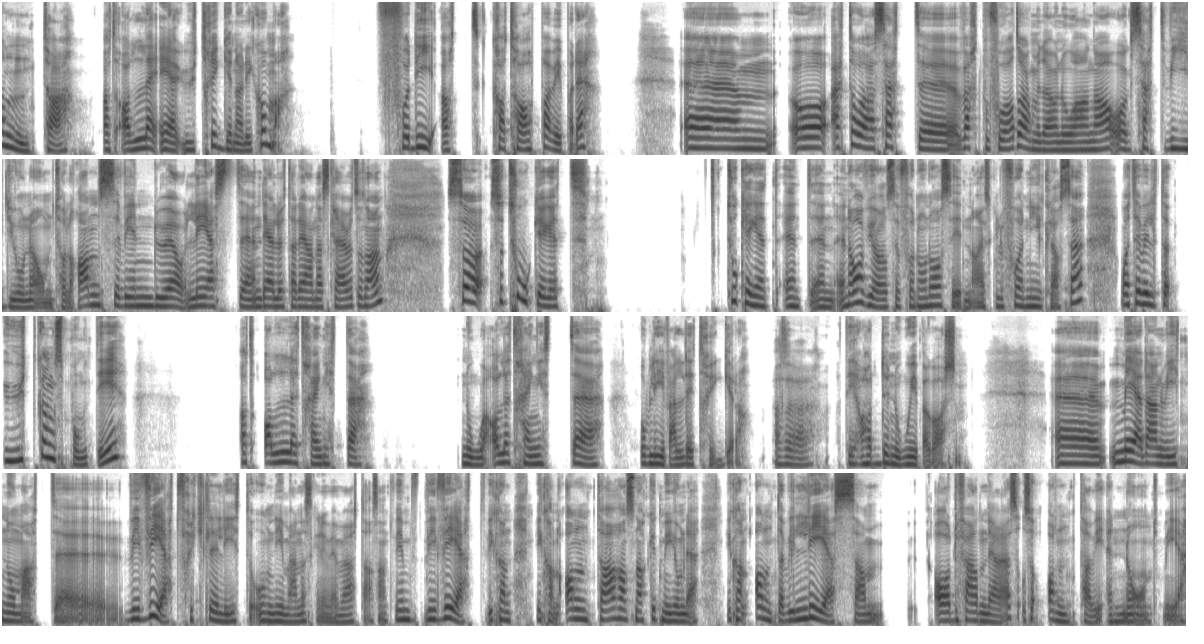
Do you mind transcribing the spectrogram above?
anta at alle er utrygge når de kommer? Fordi at hva taper vi på det? Um, og etter å ha sett, uh, vært på foredrag med Dag Noranger og sett videoene om toleransevinduet og lest en del ut av det han har skrevet og sånn, så, så tok jeg et tok jeg et, et, en, en, avgjørelse for noen år siden da jeg skulle få en ny klasse, og at jeg ville ta utgangspunkt i at alle trengte noe. Alle trengte å bli veldig trygge, da. Altså at de hadde noe i bagasjen. Eh, med den viten om at eh, vi vet fryktelig lite om de menneskene vi møter. Vi, vi, vet, vi kan, vi kan, anta, han snakket mye om det, vi kan anta, vi leser atferden deres, og så antar vi enormt mye.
